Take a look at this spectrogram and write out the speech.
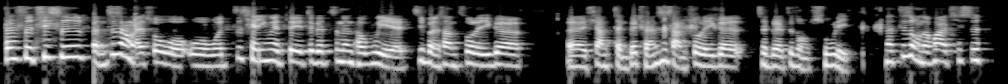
但是其实本质上来说，我我我之前因为对这个智能投顾也基本上做了一个，呃，像整个全市场做了一个这个这种梳理。那这种的话，其实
